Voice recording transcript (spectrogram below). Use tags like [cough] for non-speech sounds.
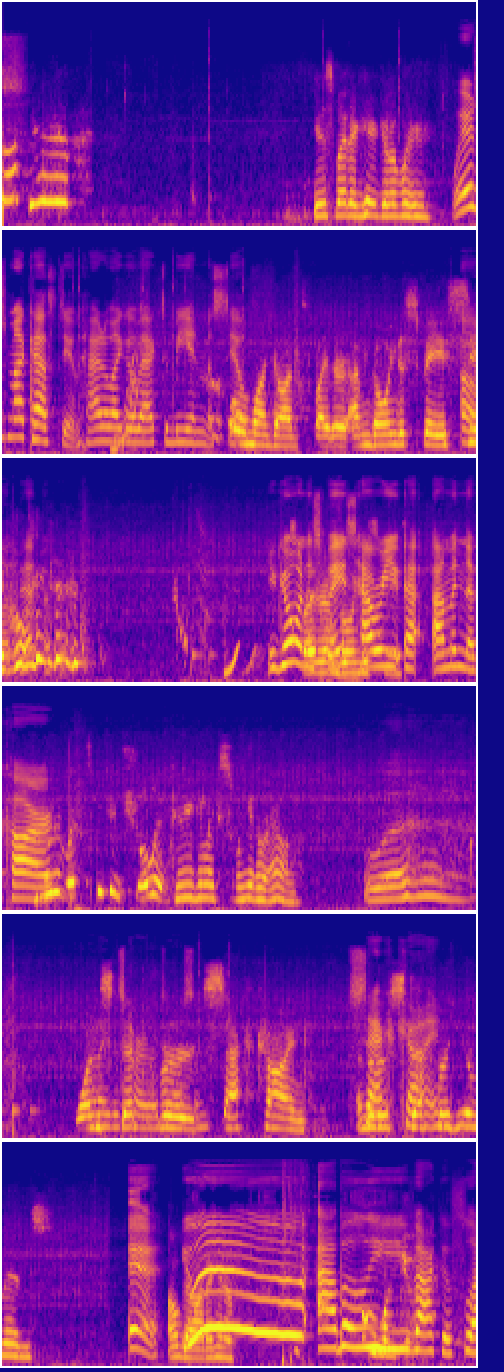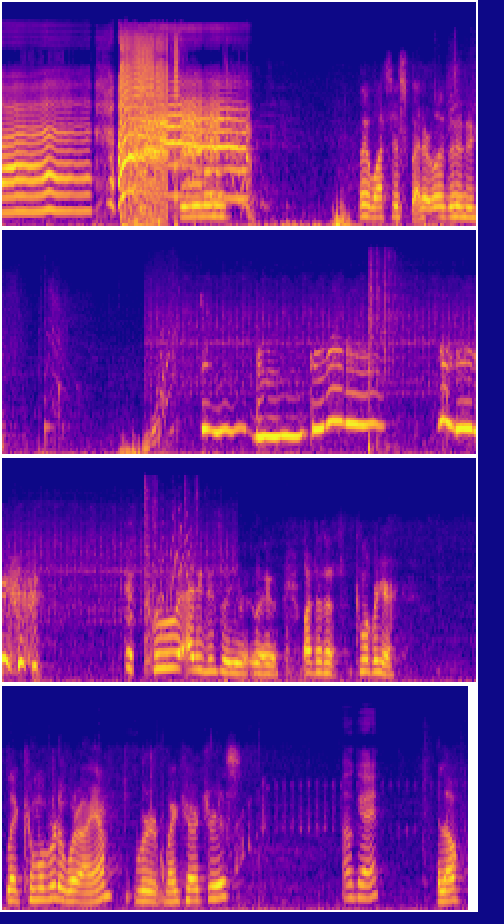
Here, Spider, here, get over here. Where's my costume? How do I go back to being myself? Oh my god, Spider, I'm going to space. Oh, See you okay, later. You're going to Spider, I'm space? going to How are you? space. uh, I'm in the car. Dude, Let's you control it too. You can like swing it around. Whoa. One like step for awesome. sack kind. Another Sack step for humans. Eh. Oh, God, I'm gonna- Woo! I believe I could fly. Ah! Wait, watch this spider. Look. Ooh, I need to tell you. Wait, wait, wait. Watch this. Come over here. Like, come over to where I am, where my character is. Okay. Hello?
